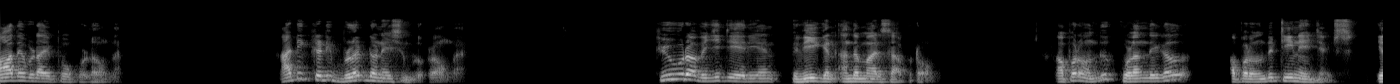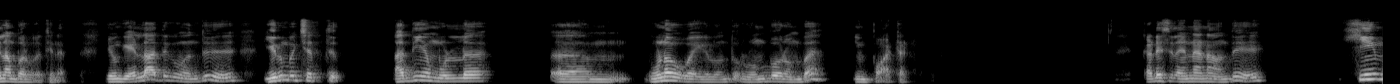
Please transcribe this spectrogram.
மாதவிடாய் போக்கு உள்ளவங்க. அடிக்கடி பிளட் டொனேஷன் கொடுக்குறவங்க பியூரா வெஜிடேரியன், வீகன் அந்த மாதிரி சாப்பிடுறவங்க. அப்புறம் வந்து குழந்தைகள், அப்புறம் வந்து டீனேஜர்ஸ் இளம் பருவத்தினர். இவங்க எல்லாத்துக்கும் வந்து இரும்பு சத்து அதிகம் உள்ள உணவு வகைகள் வந்து ரொம்ப ரொம்ப இம்பார்ட்டன்ட். கடைசியில் என்னன்னா வந்து ஹீம்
